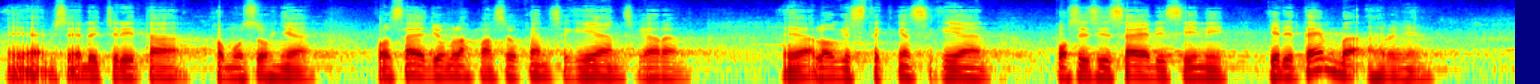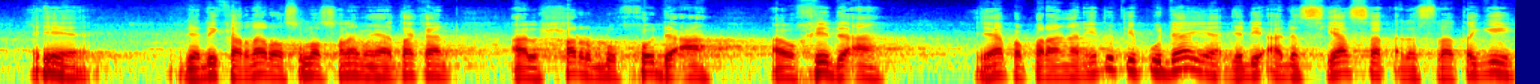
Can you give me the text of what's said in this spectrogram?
Ya, misalnya ada cerita ke musuhnya, oh saya jumlah pasukan sekian sekarang. Ya, logistiknya sekian. Posisi saya di sini, ya ditembak akhirnya. Iya. Jadi karena Rasulullah SAW mengatakan al-harbu khud'ah atau khid'ah ya peperangan itu tipu daya jadi ada siasat ada strategi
